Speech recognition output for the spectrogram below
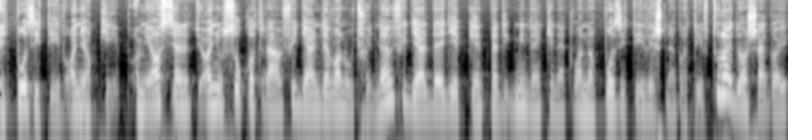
egy pozitív anyakép, ami azt jelenti, hogy anyu szokott rám figyelni, de van úgy, hogy nem figyel, de egyébként pedig mindenkinek vannak pozitív és negatív tulajdonságai,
